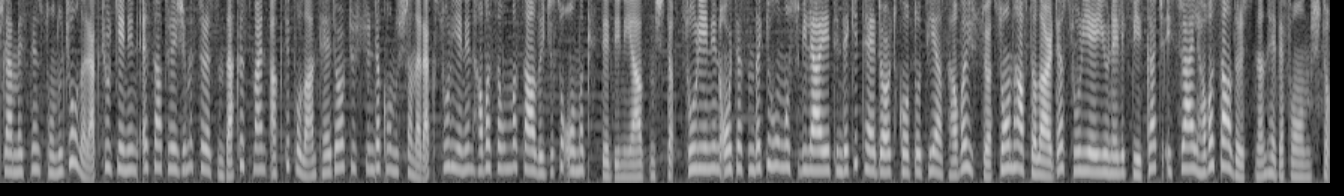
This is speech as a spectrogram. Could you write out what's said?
güçlenmesinin sonucu olarak Türkiye'nin Esad rejimi sırasında kısmen aktif olan T-4 üstünde konuşlanarak Suriye'nin hava savunma sağlayıcısı olmak istediğini yazmıştı. Suriye'nin ortasındaki Humus vilayetindeki T-4 kodlu TİAS hava üssü son haftalarda Suriye'ye yönelik birkaç İsrail hava saldırısının hedefi olmuştu.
